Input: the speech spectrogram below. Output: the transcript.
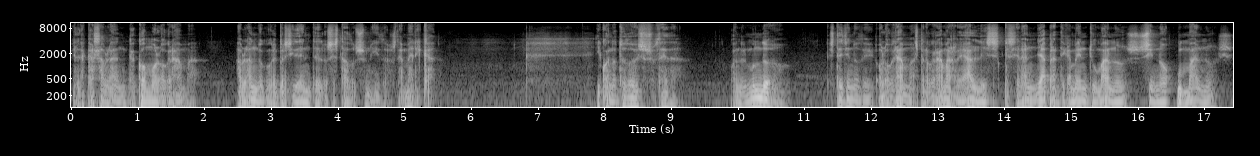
en la Casa Blanca como holograma, hablando con el presidente de los Estados Unidos de América. Y cuando todo eso suceda, cuando el mundo esté lleno de hologramas, programas reales que serán ya prácticamente humanos, si no humanos,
